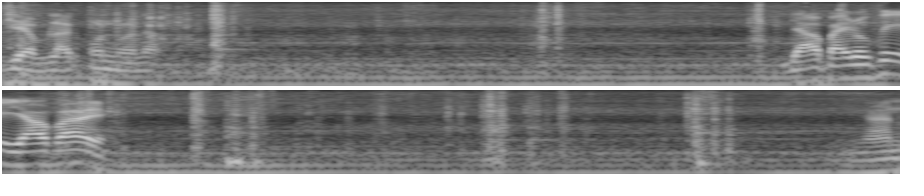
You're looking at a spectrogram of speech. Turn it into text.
เหยียบหลักมันหมดแล้วยาวไปลูกพี่ยาวไป งาน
